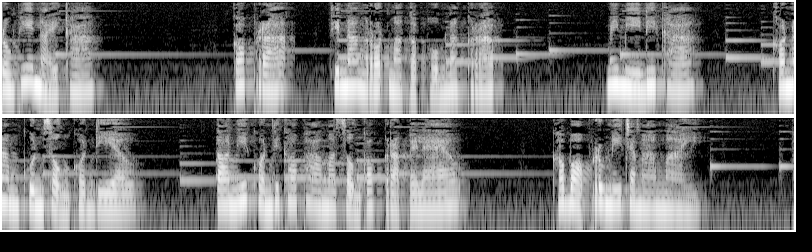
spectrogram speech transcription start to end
หลวงพี่ไหนคะ ก็พระที่นั่งรถมากับผมนะครับ ไม่มีนี่คะ เขานำคุณส่งคนเดียว ตอนนี้คนที่เขาพามาส่งก็กลับไปแล้ว เขาบอกพรุ่งนี้จะมาใหม่ พ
